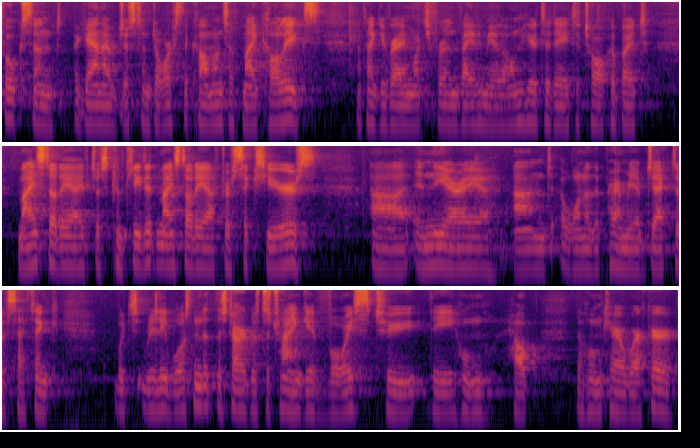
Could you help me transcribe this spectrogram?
folks. And again, I would just endorse the comments of my colleagues. And thank you very much for inviting me along here today to talk about my study. I've just completed my study after six years uh, in the area. And one of the primary objectives, I think, which really wasn't at the start, was to try and give voice to the home help, the home care worker.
